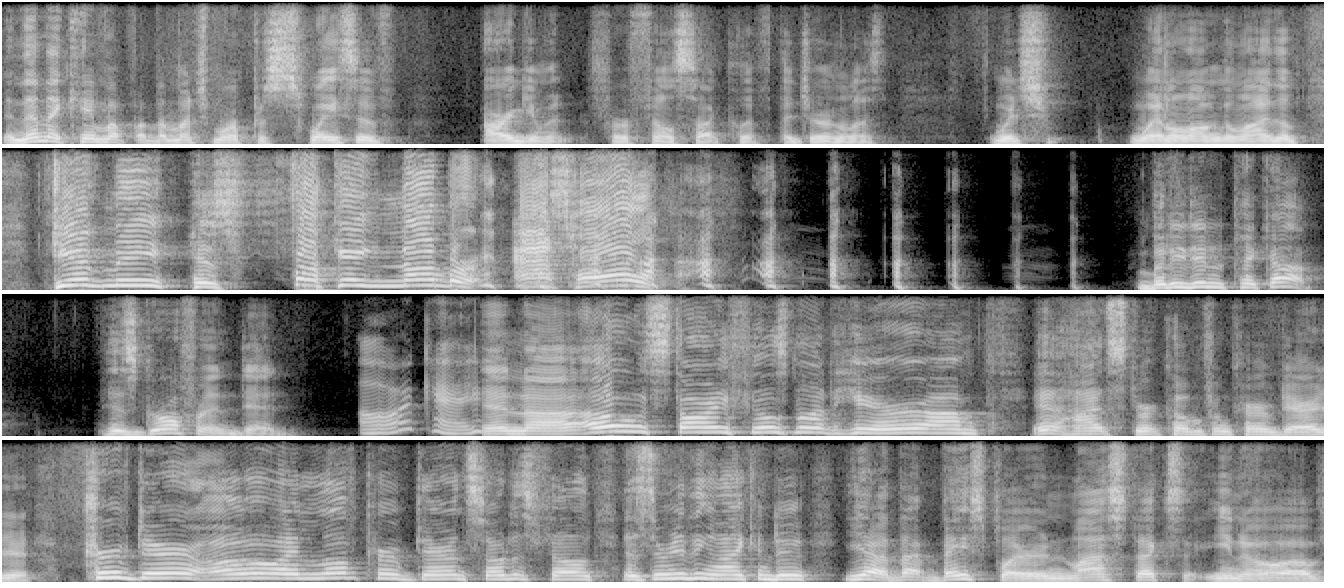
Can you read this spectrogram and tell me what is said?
and then I came up with a much more persuasive argument for Phil Sutcliffe, the journalist, which went along the lines of, "Give me his fucking number, asshole." but he didn't pick up. His girlfriend did. Oh, okay. And uh, oh, sorry, Phil's not here. Um, yeah, hi, it's Stewart Copeland from Curved Air. Curved Air. Oh, I love Curved Air, and so does Phil. Is there anything I can do? Yeah, that bass player in Last Exit. You know, uh,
